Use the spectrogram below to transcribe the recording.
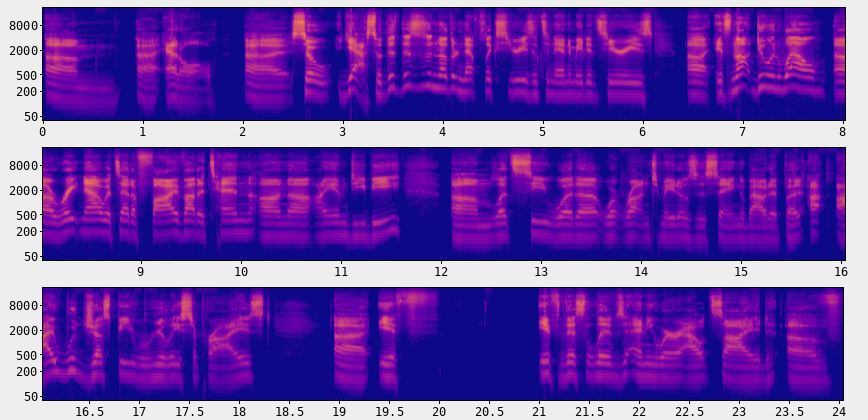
um, uh, at all. Uh, so, yeah, so th- this is another Netflix series. It's an animated series. Uh, it's not doing well. Uh, right now, it's at a five out of 10 on uh, IMDb. Um, let's see what uh, what Rotten Tomatoes is saying about it. But I, I would just be really surprised uh, if if this lives anywhere outside of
